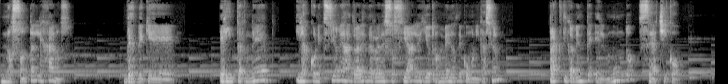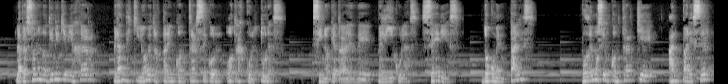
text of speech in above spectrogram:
no son tan lejanos. Desde que el Internet y las conexiones a través de redes sociales y otros medios de comunicación, prácticamente el mundo se achicó. La persona no tiene que viajar grandes kilómetros para encontrarse con otras culturas, sino que a través de películas, series, documentales, podemos encontrar que al parecer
